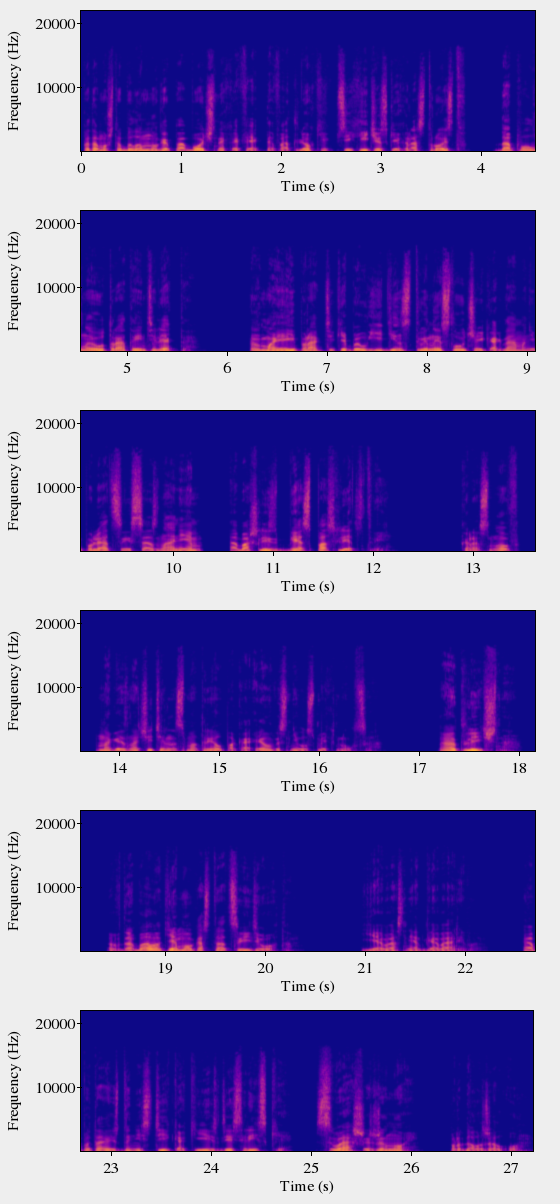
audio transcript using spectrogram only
потому что было много побочных эффектов от легких психических расстройств до полной утраты интеллекта. В моей практике был единственный случай, когда манипуляции с сознанием обошлись без последствий. Краснов многозначительно смотрел, пока Элвис не усмехнулся. «Отлично. Вдобавок я мог остаться идиотом. Я вас не отговариваю, а пытаюсь донести, какие здесь риски. С вашей женой», — продолжал он.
